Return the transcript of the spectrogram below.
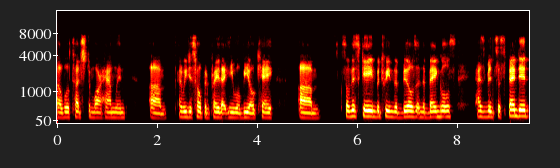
uh, will touch Damar Hamlin. And we just hope and pray that he will be okay. so this game between the Bills and the Bengals has been suspended.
